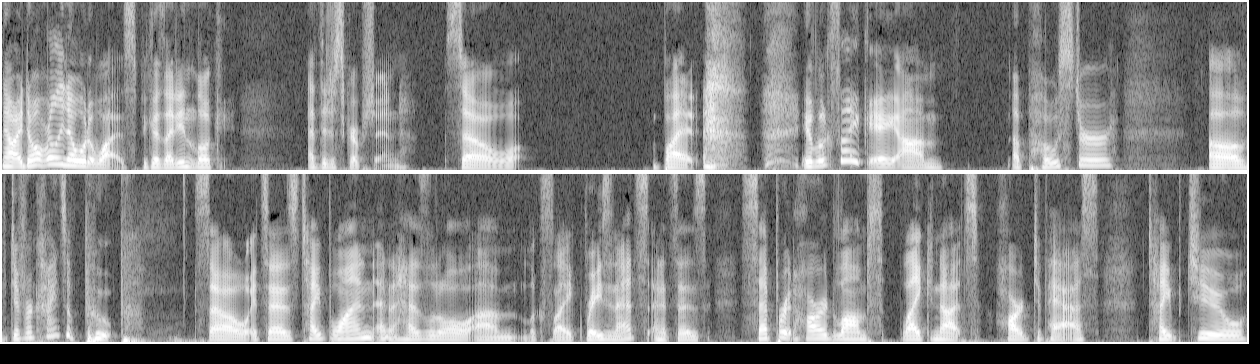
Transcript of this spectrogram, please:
now I don't really know what it was because I didn't look at the description. So, but it looks like a um a poster of different kinds of poop. So it says type one and it has little, um, looks like raisinets and it says separate hard lumps like nuts, hard to pass. Type two,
